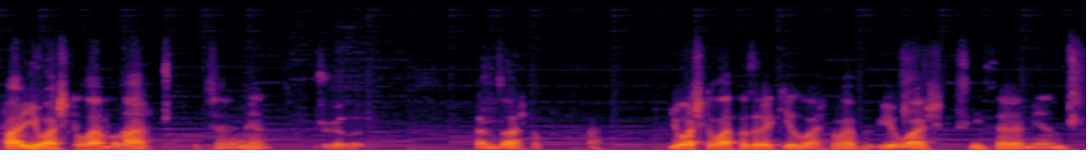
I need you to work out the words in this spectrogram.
Pá, eu acho que ele vai mudar, sinceramente. Jogador. Vai mudar? Eu acho que ele vai fazer aquilo. Eu acho que, vai- eu acho que sinceramente,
